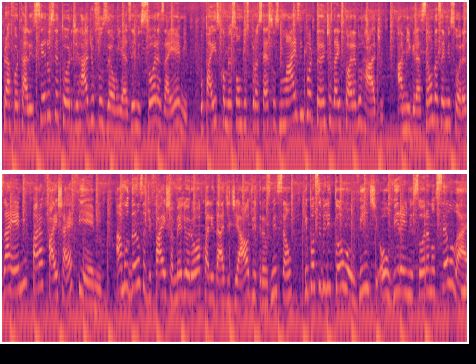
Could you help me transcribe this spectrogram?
Para fortalecer o setor de radiodifusão e as emissoras AM, o país começou um dos processos mais importantes da história do rádio: a migração das emissoras AM para a faixa FM. A mudança de faixa melhorou a qualidade de áudio e transmissão e possibilitou o ouvinte ouvir a emissora no celular.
